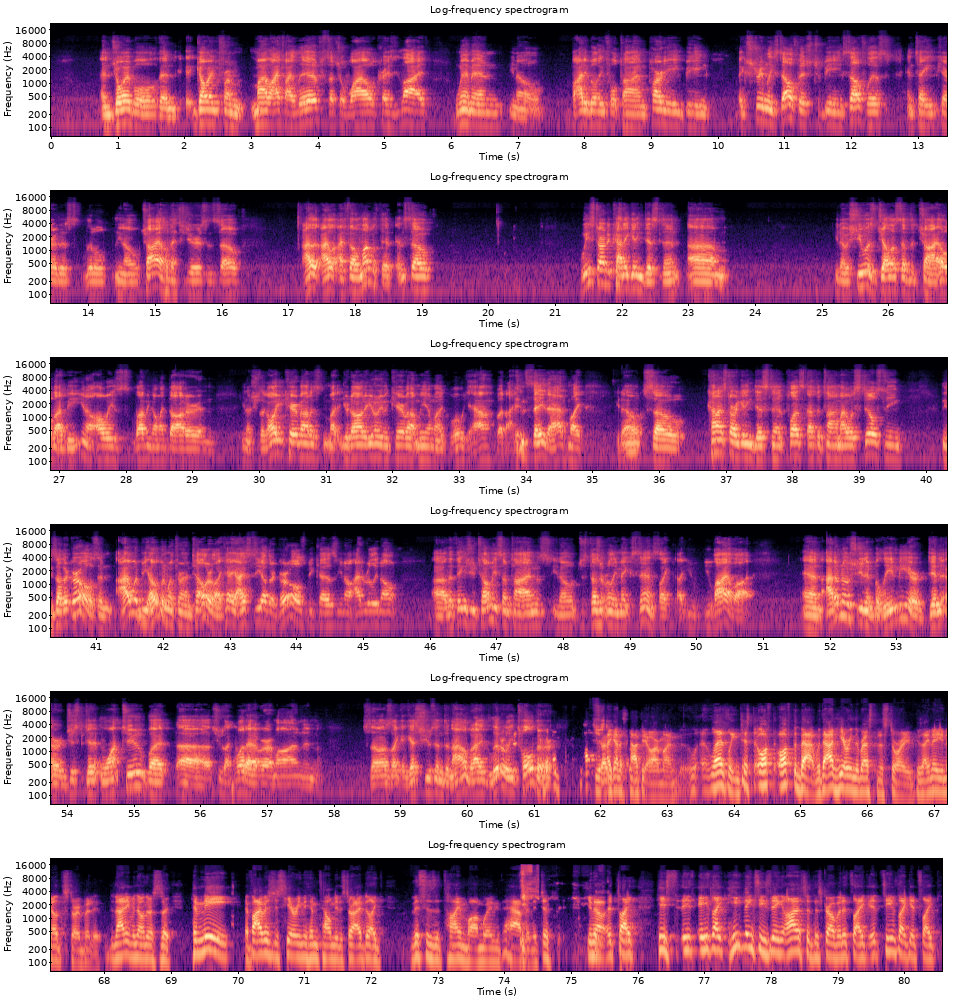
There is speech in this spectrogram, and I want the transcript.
enjoyable than going from my life I lived, such a wild, crazy life, women, you know, bodybuilding full time, partying, being extremely selfish to being selfless and taking care of this little, you know, child that's yours. And so I, I, I fell in love with it. And so we started kind of getting distant. Um, you know, she was jealous of the child. I'd be, you know, always loving on my daughter. And, you know, she's like, all you care about is my, your daughter. You don't even care about me. I'm like, well, yeah, but I didn't say that. I'm like, you know, so kind of started getting distant. Plus, at the time, I was still seeing these other girls, and I would be open with her and tell her like, "Hey, I see other girls because you know I really don't." Uh, the things you tell me sometimes, you know, just doesn't really make sense. Like uh, you, you lie a lot, and I don't know if she didn't believe me or didn't or just didn't want to, but uh, she was like, "Whatever, I'm on." And so I was like, I guess she was in denial, but I literally told her I got to stop you, Armon. Lesley, just off off the bat, without hearing the rest of the story, because I know you know the story, but not even knowing the rest of the story. To me, if I was just hearing him tell me the story, I'd be like, "This is a time bomb waiting to happen." It just, you know, it's like he's, he's he's like he thinks he's being honest with this girl, but it's like it seems like it's like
